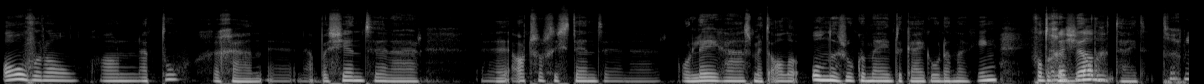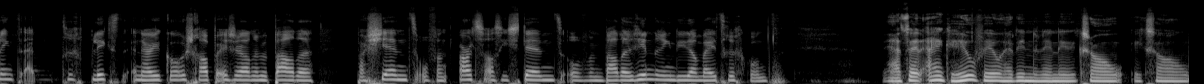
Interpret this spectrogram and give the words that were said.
overal gewoon naartoe gegaan. Uh, naar patiënten, naar uh, artsassistenten, naar collega's met alle onderzoeken mee om te kijken hoe dat nou ging. Ik vond het een geweldige tijd. Terugblikt, terugblikt naar je kooschappen, is er dan een bepaalde patiënt of een artsassistent of een bepaalde herinnering die dan bij je terugkomt? Ja, het zijn eigenlijk heel veel herinneringen. Ik zou, ik zou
